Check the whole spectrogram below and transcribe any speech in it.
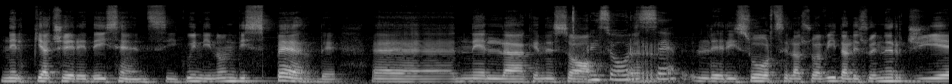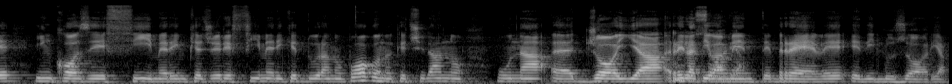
nel piacere dei sensi quindi non disperde eh, nel che ne so risorse. R- le risorse la sua vita le sue energie in cose effimere in piaceri effimeri che durano poco e che ci danno una eh, gioia relativamente breve ed illusoria.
